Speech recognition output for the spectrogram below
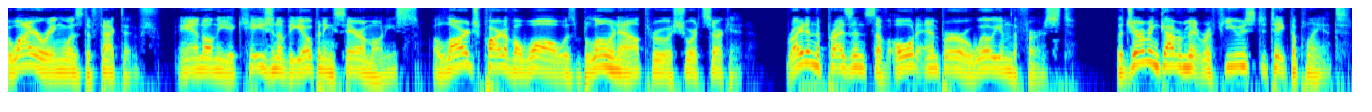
The wiring was defective, and on the occasion of the opening ceremonies, a large part of a wall was blown out through a short circuit, right in the presence of old Emperor William I. The German government refused to take the plant,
